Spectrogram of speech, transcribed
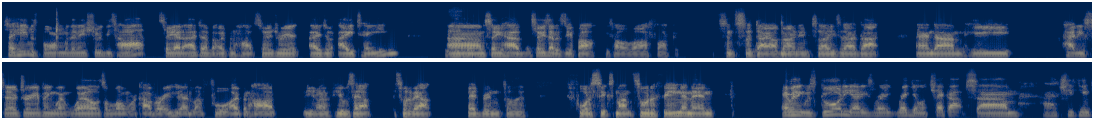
so he was born with an issue with his heart. So he had, had to have open heart surgery at age of 18. Um, so he had, so he's had a zipper his whole life, like since the day I've known him. So he's had that, and um, he had his surgery. Everything went well. It was a long recovery. He had like full open heart. You know, he was out, sort of out bedridden for the four to six months sort of thing, and then everything was good. He had his re- regular checkups. Um, I actually think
